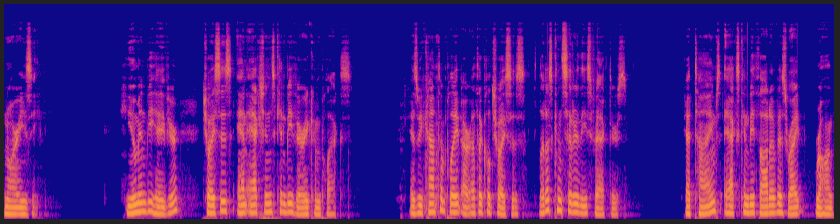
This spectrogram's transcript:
nor easy. Human behavior, choices, and actions can be very complex. As we contemplate our ethical choices, let us consider these factors. At times, acts can be thought of as right, wrong,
